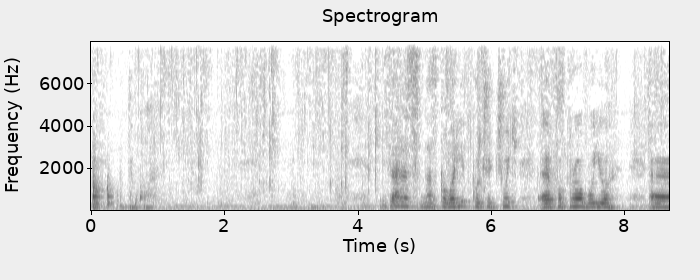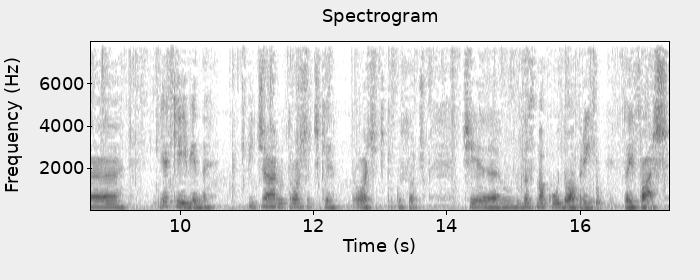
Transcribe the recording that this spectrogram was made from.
Отако. Зараз на сковорідку чуть-чуть е, попробую, е, який він під жару трошечки, трошечки кусочок. Чи до смаку добрий той фарш.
